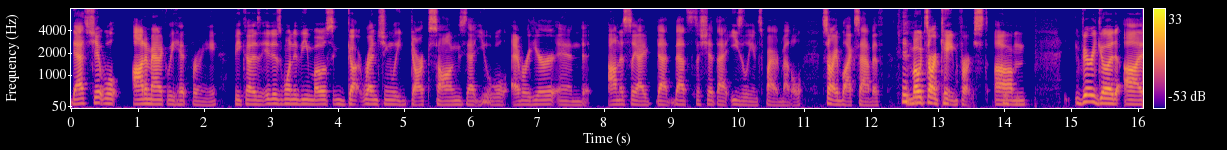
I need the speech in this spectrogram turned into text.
that shit will automatically hit for me because it is one of the most gut wrenchingly dark songs that you will ever hear. And honestly, I that that's the shit that easily inspired metal. Sorry, Black Sabbath. Mozart came first. Um, very good. Uh,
